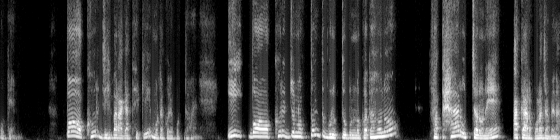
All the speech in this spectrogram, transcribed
ওকে। ত অক্ষর জিহ্বার আগা থেকে মোটা করে পড়তে হয়। এই ত অক্ষরের জন্য অত্যন্ত গুরুত্বপূর্ণ কথা হলো, ফাতহার উচ্চারণে আকার পড়া যাবে না।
